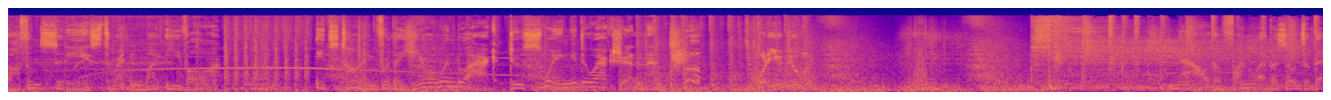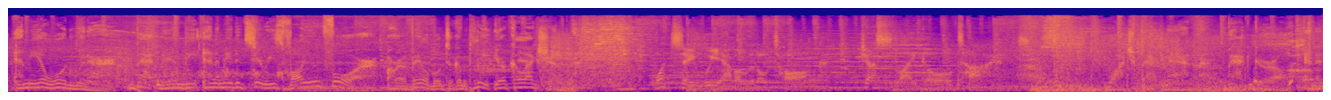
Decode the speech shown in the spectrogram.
Gotham City is threatened by evil. It's time for the hero in black to swing into action. What are you doing? Now, the final episodes of the Emmy Award winner, Batman the Animated Series Volume 4, are available to complete your collection. What say we have a little talk? Just like old times. Watch Batman, Batgirl, and a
